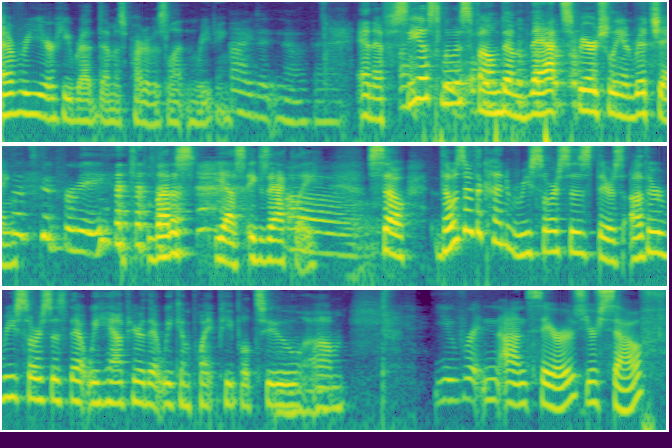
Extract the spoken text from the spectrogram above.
every year he read them as part of his Lenten reading. I didn't know that. And if oh, C.S. Lewis found them that spiritually enriching, That's good for me. let us, yes, exactly. Oh. So those are the kind of resources. There's other resources that we have here that we can point people to. Mm-hmm. Um, You've written on Sayers yourself.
